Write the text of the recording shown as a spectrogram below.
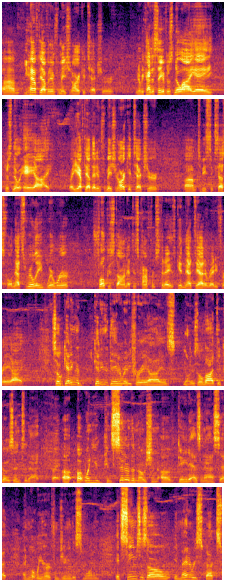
Um, you have to have an information architecture. You know, we kind of say if there's no IA, there's no AI, right? You have to have that information architecture um, to be successful, and that's really where we're focused on at this conference today, is getting that data ready for AI. So getting the, getting the data ready for AI is, you know, there's a lot that goes into that. Right. Uh, but when you consider the notion of data as an asset, and what we heard from Ginni this morning, it seems as though, in many respects,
